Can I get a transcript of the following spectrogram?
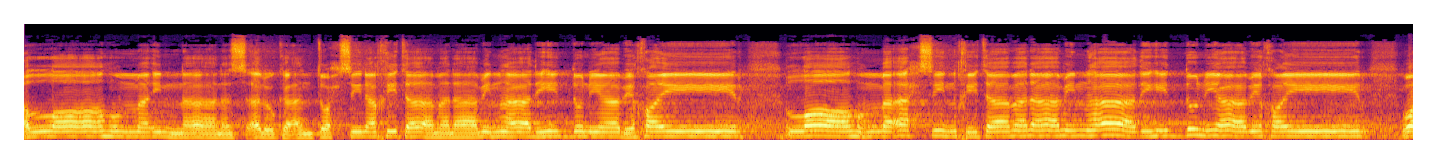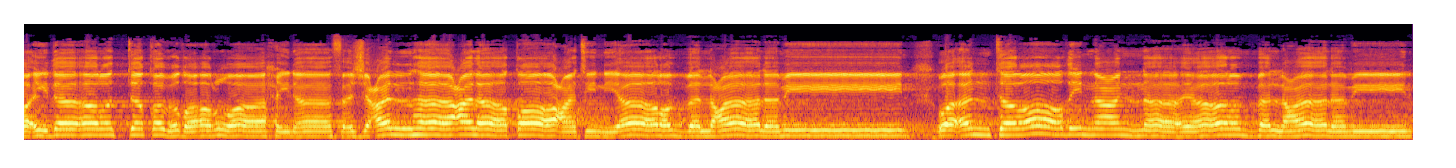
اللهم إنا نسألك أن تحسن ختامنا من هذه الدنيا بخير اللهم أحسن ختامنا من هذه الدنيا بخير. وإذا أردت قبض أرواحنا فاجعلها على طاعة يا رب العالمين. وأنت راض عنا يا رب العالمين.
